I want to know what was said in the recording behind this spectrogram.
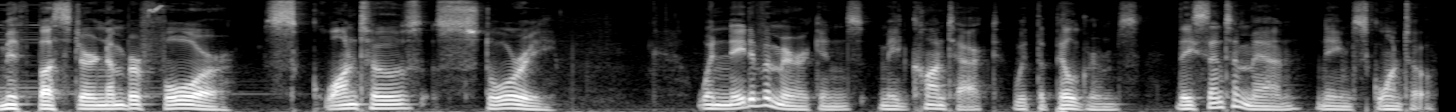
Mythbuster number four Squanto's Story. When Native Americans made contact with the Pilgrims, they sent a man named Squanto.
